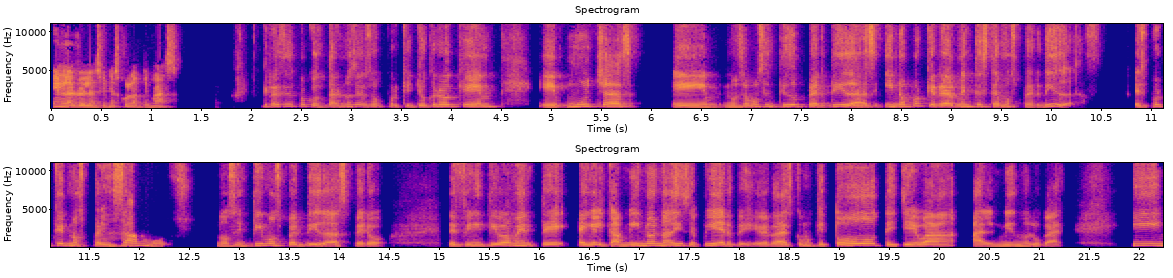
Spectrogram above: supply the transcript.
en las relaciones con los demás. Gracias por contarnos eso, porque yo creo que eh, muchas eh, nos hemos sentido perdidas y no porque realmente estemos perdidas, es porque nos pensamos, nos sentimos perdidas, pero definitivamente en el camino nadie se pierde, ¿verdad? Es como que todo te lleva al mismo lugar. Y,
